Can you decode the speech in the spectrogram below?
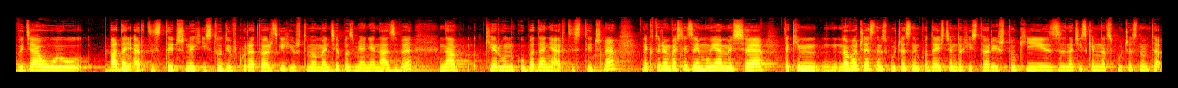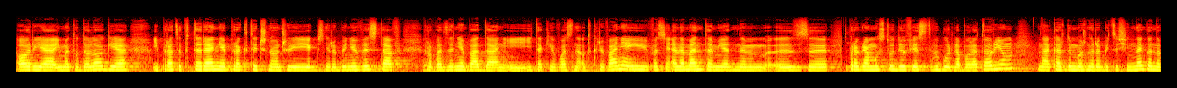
Wydziału Badań Artystycznych i Studiów Kuratorskich, już w tym momencie po zmianie nazwy, na kierunku badania artystyczne, na którym właśnie zajmujemy się takim nowoczesnym, współczesnym podejściem do historii sztuki z naciskiem na współczesną teorię i metodologię i pracę w terenie praktyczną, czyli jakieś robienie wystaw, prowadzenie badań i, i takie własne odkrywanie. I właśnie elementem jednym y, z programu studiów jest wybór laboratorium. Na każdym można robić coś innego. Na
